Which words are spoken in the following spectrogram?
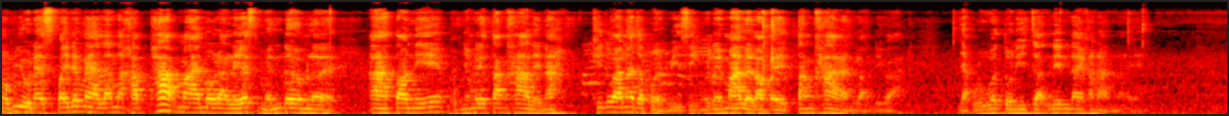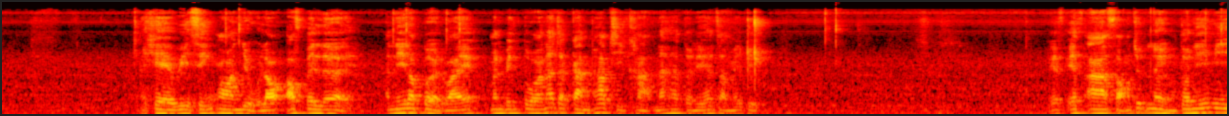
ผมอยู่ในสไปเดอร์แมนแล้วนะครับ ภาพ m ม l โม r าเลสเหมือนเดิมเลย อะตอนนี้ผมยังไม่ได้ตั้งค่าเลยนะ คิดว่าน่าจะเปิด v s y n c ไว้เลยมาเดี๋ยวเราไปตั้งค่ากันก่อนดีกว่า อยากรู้ว่าตัวนี้จะเล่นได้ขนาดไหน โอเค v s y n c on อยู่เราออฟไปเลย อันนี้เราเปิดไว้ มันเป็นตัวน่าจะกันภาพฉีกขาดนะฮะ ตัวนี้ถ้าจำไม่ผิด FSR 2.1 ตัวนี้มี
